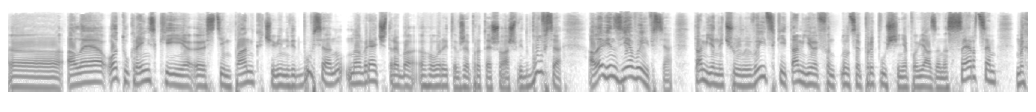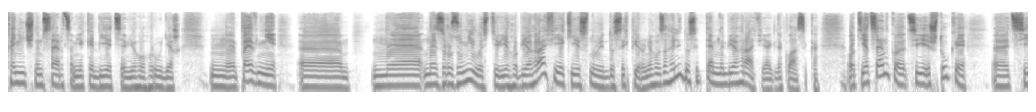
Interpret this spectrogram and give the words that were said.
е, але от український е, стімпанк, чи він відбувся, ну навряд чи треба говорити вже про те, що аж відбувся, але він з'явився. Там є Нечуй Левицький, там є ну, це припущення пов'язане з серцем, механічним серцем, яке б'ється в його грудях. Певні. Е, не, незрозумілості в його біографії, які існують до сих пір. У нього взагалі досить темна біографія для класика. От Яценко ці штуки, е, ці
